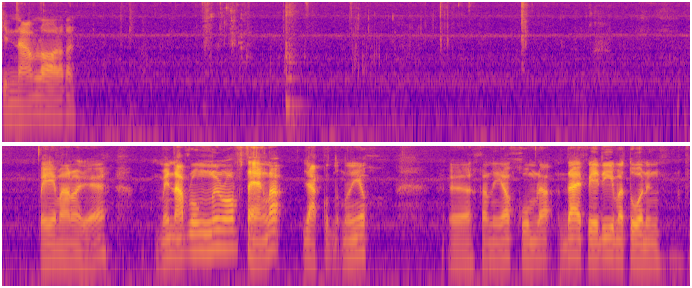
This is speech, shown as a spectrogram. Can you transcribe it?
กินน้ำรอแล้วกัน เปมาหน่อยเดี๋ยวไม่นับลงไม่นับแสงแล้วอยากกดตรงนี้ เออครั้งนี้ก็คุ้มแล้ว ได้เฟดี้มาตัวหนึ่งเฟ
